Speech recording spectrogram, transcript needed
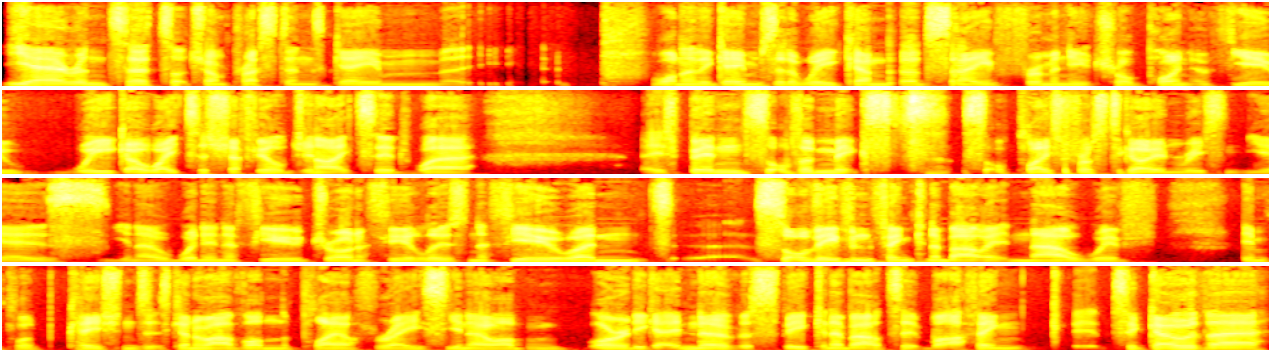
Yeah, and to touch on Preston's game, one of the games of the weekend, I'd say from a neutral point of view, we go away to Sheffield United where it's been sort of a mixed sort of place for us to go in recent years, you know, winning a few, drawing a few, losing a few, and sort of even thinking about it now with implications it's going to have on the playoff race. You know, I'm already getting nervous speaking about it, but I think to go there,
